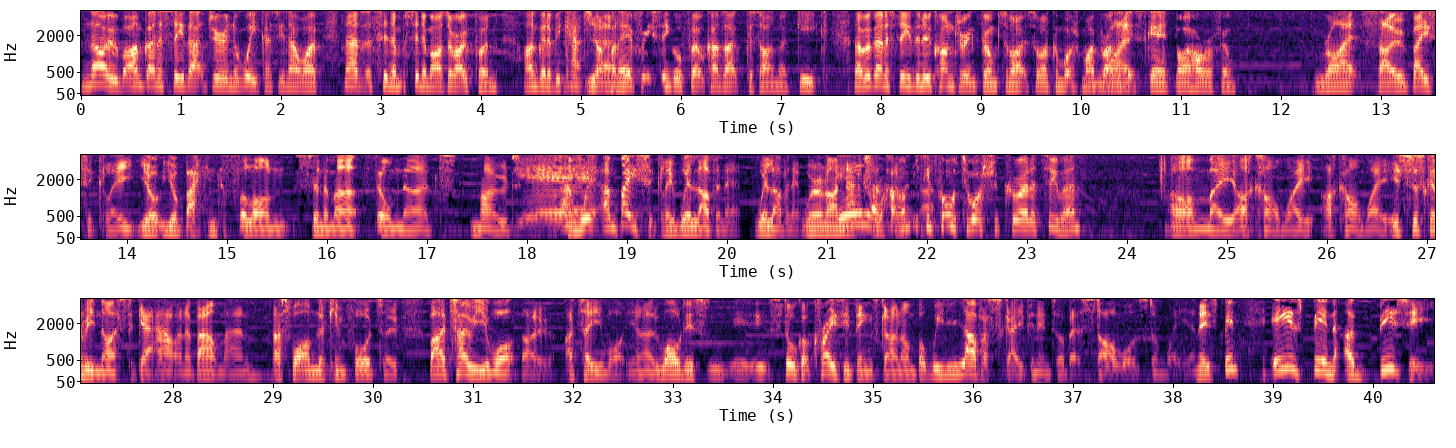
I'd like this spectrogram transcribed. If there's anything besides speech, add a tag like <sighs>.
No, but I'm going to see that during the week. As you know, I've now that the cinem- cinemas are open, I'm going to be catching up on every single film that comes out because I'm a geek. Now we're going to see the new Conjuring film tonight, so I can watch my brother Right. get scared by a horror film. Right. So basically, you're you're back into full on cinema film nerds mode. Yeah. And we're and basically we're loving it. We're loving it. We're in our Yeah, natural I'm looking forward to watching Cruella too, man. Oh, mate, I can't wait. I can't wait. It's just going to be nice to get out and about, man. That's what I'm looking forward to. But I tell you what, though, I tell you what, you know, the world is, it's still got crazy things going on, but we love escaping into a bit of Star Wars, don't we? And it's been, it has been a busy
